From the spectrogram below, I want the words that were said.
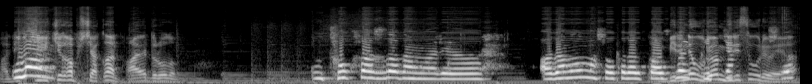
Hadi Ulan! iki, iki kapışacak lan. Hayırdır oğlum. Çok fazla adam var ya. Adam olmasa o kadar fazla. Birine vuruyorum birisi vuruyor ya.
